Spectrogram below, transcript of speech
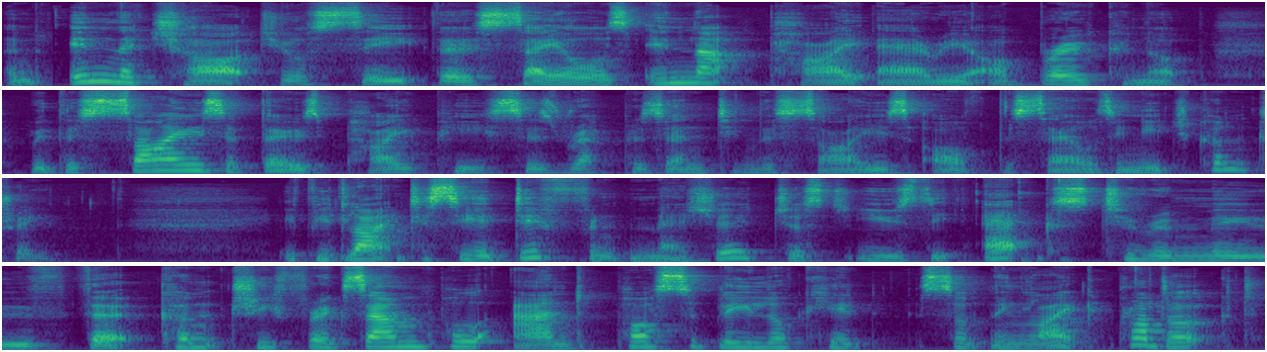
And in the chart, you'll see the sales in that pie area are broken up with the size of those pie pieces representing the size of the sales in each country. If you'd like to see a different measure, just use the X to remove the country, for example, and possibly look at something like product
